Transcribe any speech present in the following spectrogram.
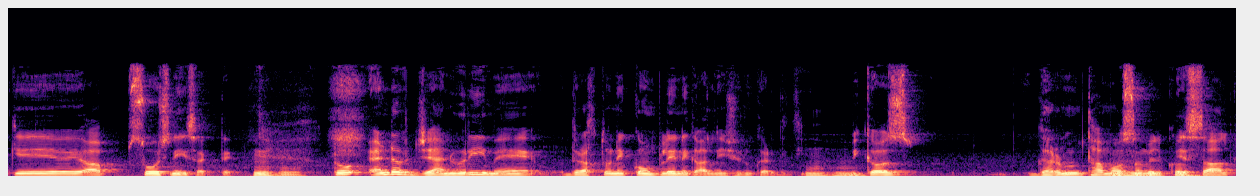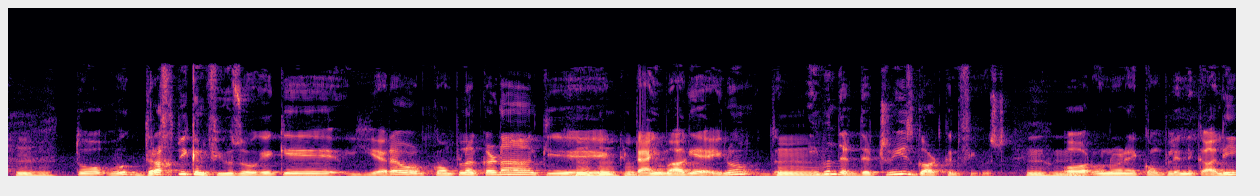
کہ آپ سوچ نہیں سکتے۔ تو اینڈ آف جنوری میں درختوں نے کمپلین نکالنی شروع کر دی تھی۔ بیکاز گرم تھا موسم اس سال تو وہ درخت بھی کنفیوز ہو گئے کہ یار کومپلا کڑا کہ ٹائم آ گیا you know even the trees got confused اور انہوں نے کومپلیں نکالی۔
